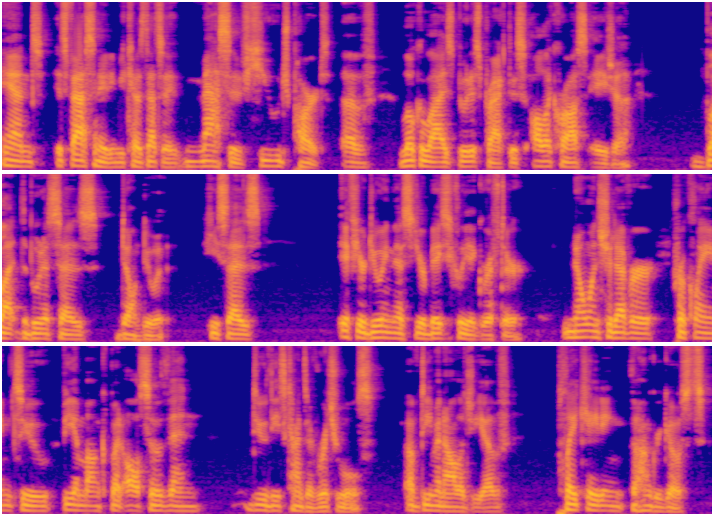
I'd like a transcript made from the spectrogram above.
And it's fascinating because that's a massive, huge part of localized Buddhist practice all across Asia. But the Buddha says, don't do it. He says, if you're doing this, you're basically a grifter. No one should ever proclaim to be a monk, but also then do these kinds of rituals of demonology, of placating the hungry ghosts.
